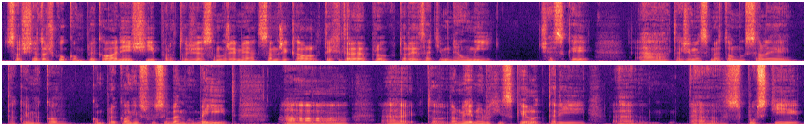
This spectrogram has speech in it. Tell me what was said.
což je trošku komplikovanější, protože samozřejmě, jak jsem říkal, ty chytré reproduktory zatím neumí česky, takže my jsme to museli takovým jako komplikovaným způsobem obejít a e, to velmi jednoduchý skill, který e, e, spustí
